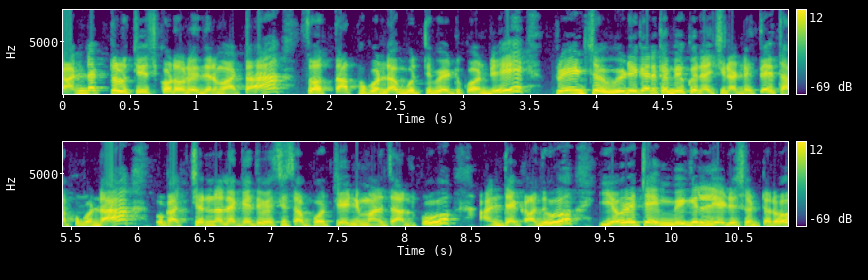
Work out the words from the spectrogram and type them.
కండక్టర్లు తీసుకోవడం లేదనమాట సో తప్పకుండా గుర్తుపెట్టుకోండి. ఫ్రెండ్స్ వీడియో కనుక మీకు నచ్చినట్టయితే తప్పకుండా ఒక చిన్న లెక్క అయితే వేసి సపోర్ట్ చేయండి మన ఛానల్కు. అంతేకాదు ఎవరైతే మిగిలిన లేడీస్ ఉంటారో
